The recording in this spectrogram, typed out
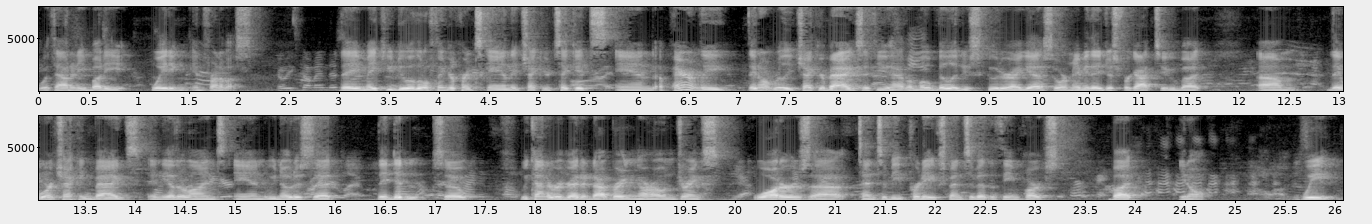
without anybody waiting in front of us. They make you do a little fingerprint scan, they check your tickets, and apparently they don't really check your bags if you have a mobility scooter, I guess, or maybe they just forgot to, but um, they were checking bags in the other lines, and we noticed that they didn't, so we kind of regretted not bringing our own drinks. Waters uh, tend to be pretty expensive at the theme parks, but, you know, we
